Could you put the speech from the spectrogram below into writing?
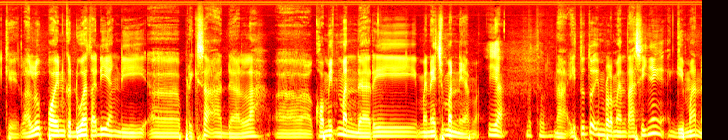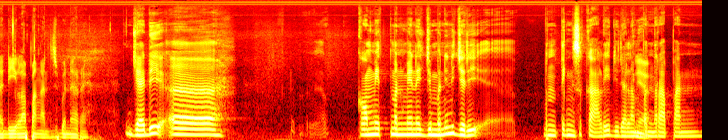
Oke, lalu poin kedua tadi yang diperiksa adalah eh, komitmen dari manajemen ya, Pak. Iya, betul. Nah, itu tuh implementasinya gimana di lapangan sebenarnya? Jadi eh, komitmen manajemen ini jadi eh, penting sekali di dalam Iya. penerapan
